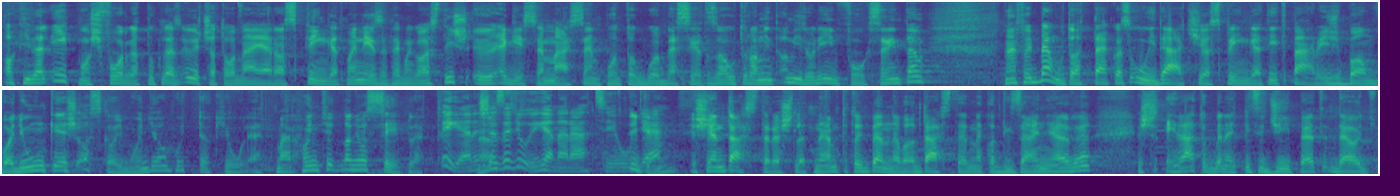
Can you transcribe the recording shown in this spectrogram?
akivel épp most forgattuk le az ő csatornájára a Springet, majd nézzetek meg azt is. Ő egészen más szempontokból beszélt az autóra, mint amiről én fogok szerintem. Mert hogy bemutatták az új Dacia Springet, itt Párizsban vagyunk, és azt kell, hogy mondjam, hogy tök jó lett. Már hogy nagyon szép lett. Igen, és Nem? ez egy új generáció, ugye? Igen, és ilyen Dusteres lett, nem? Tehát, hogy benne van a Dusternek a dizájn nyelve, és én látok benne egy pici Jeepet, de hogy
